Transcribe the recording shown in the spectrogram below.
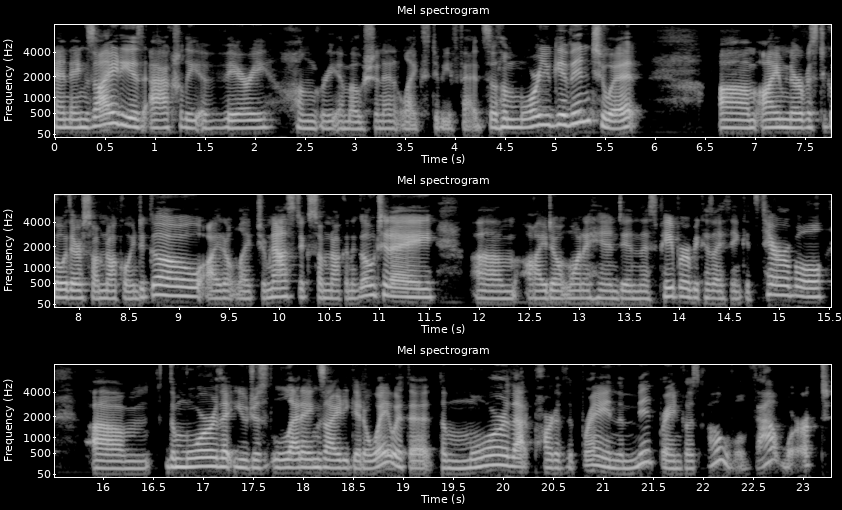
and anxiety is actually a very hungry emotion and it likes to be fed so the more you give into it um, I'm nervous to go there, so I'm not going to go. I don't like gymnastics, so I'm not going to go today. Um, I don't want to hand in this paper because I think it's terrible. Um, the more that you just let anxiety get away with it, the more that part of the brain, the midbrain, goes, Oh, well, that worked.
